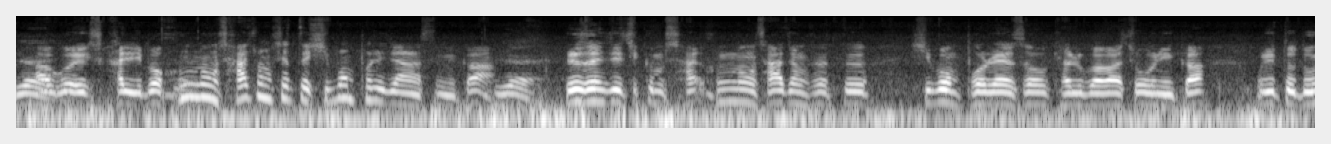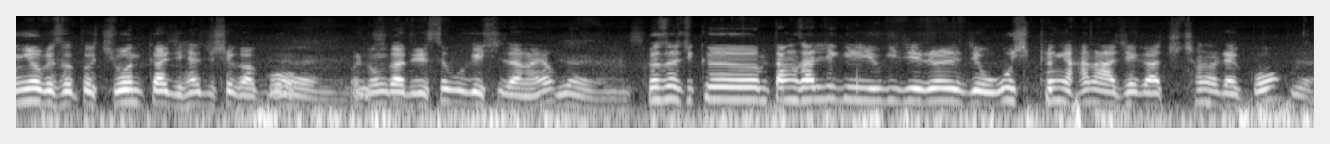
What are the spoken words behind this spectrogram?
예. 하고 엑스칼리버 흥농 4종 세트 시범폴이지 않았습니까? 예. 그래서 이제 지금 사, 흥농 4종 세트 시범폴에서 결과가 좋으니까 우리 또 농협에서 또 지원까지 해주셔갖고 예, 예, 우리 농가들이 쓰고 계시잖아요. 예, 예. 그래서 지금 땅 살리기 유기질을 이제 50평에 하나 제가 추천을 했고 예.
